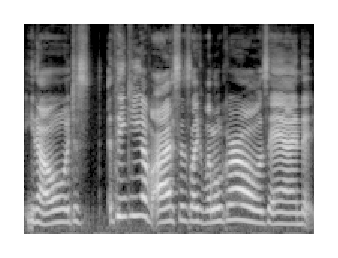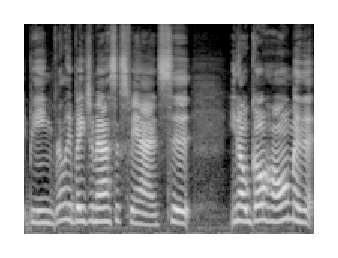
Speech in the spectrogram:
you know, just thinking of us as like little girls and being really big gymnastics fans to you know go home and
